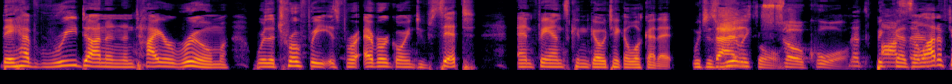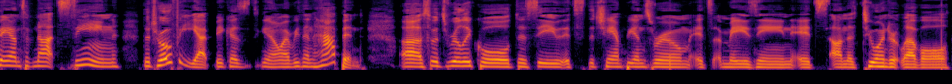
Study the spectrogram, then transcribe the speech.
they have redone an entire room where the trophy is forever going to sit and fans can go take a look at it, which is that really is cool. So cool. That's because awesome. a lot of fans have not seen the trophy yet because, you know, everything happened. Uh, so it's really cool to see. It's the champions room. It's amazing. It's on the 200 level.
